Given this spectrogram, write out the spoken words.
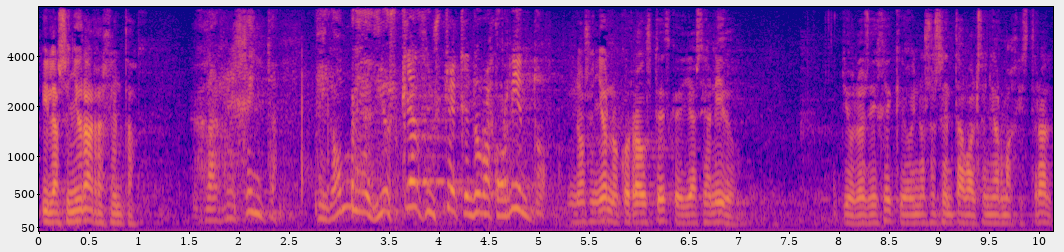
y la señora regenta. La regenta. Pero, hombre de Dios, ¿qué hace usted que no va corriendo? No, señor, no corra usted, que ya se han ido. Yo les dije que hoy no se sentaba el señor magistral.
